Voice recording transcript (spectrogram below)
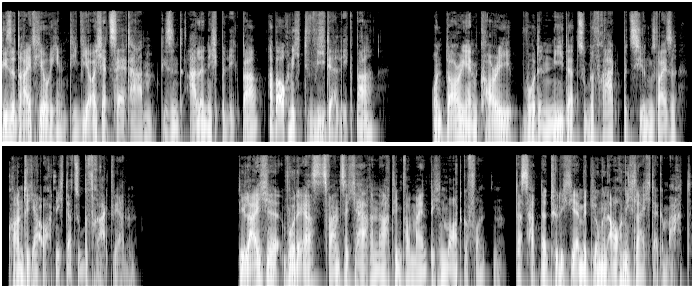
Diese drei Theorien, die wir euch erzählt haben, die sind alle nicht belegbar, aber auch nicht widerlegbar. Und Dorian Corey wurde nie dazu befragt, beziehungsweise konnte ja auch nicht dazu befragt werden. Die Leiche wurde erst 20 Jahre nach dem vermeintlichen Mord gefunden. Das hat natürlich die Ermittlungen auch nicht leichter gemacht.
